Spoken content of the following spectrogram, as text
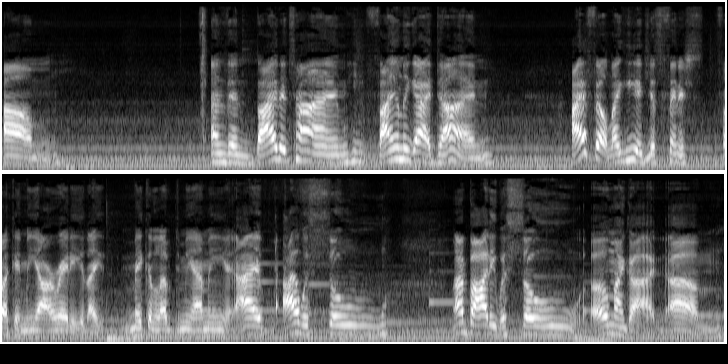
Um and then by the time he finally got done, I felt like he had just finished fucking me already, like making love to me. I mean, I I was so my body was so oh my god, um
